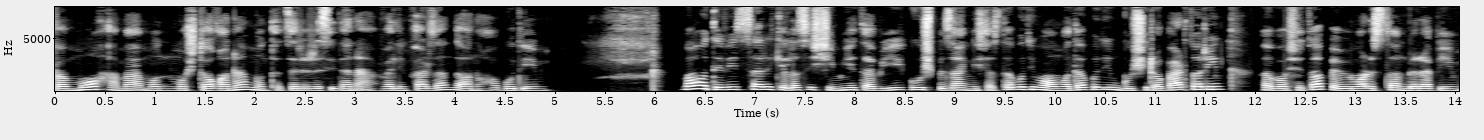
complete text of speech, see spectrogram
و ما همه من مشتاقانه منتظر رسیدن اولین فرزند آنها بودیم. ما و دوید سر کلاس شیمی طبیعی گوش به زنگ نشسته بودیم و آماده بودیم گوشی را برداریم و با شتاب به بیمارستان برویم.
